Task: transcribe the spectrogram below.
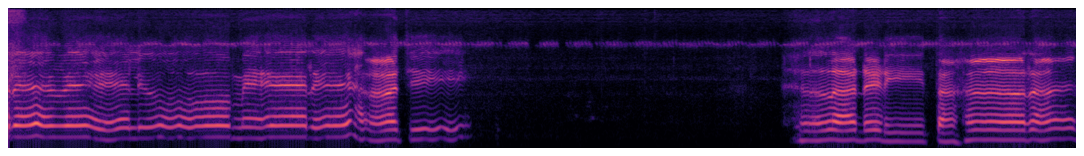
રે વેલ્યુ, મેરે હાચી. લાડડી તહારા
